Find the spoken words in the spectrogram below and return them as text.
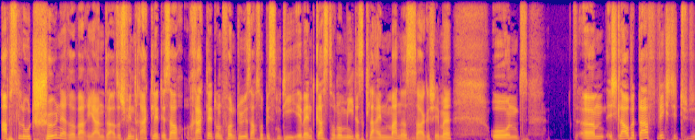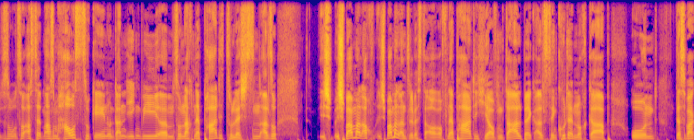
absolut schönere Variante. Also ich finde Raclette ist auch, Raclette und Fondue ist auch so ein bisschen die Eventgastronomie des kleinen Mannes, sage ich immer. Und ähm, ich glaube, da wirklich die, so, so aus, dem, aus dem Haus zu gehen und dann irgendwie ähm, so nach einer Party zu lechzen, also ich, ich war mal auch, ich war mal an Silvester auch auf einer Party hier auf dem Dahlbeck, als es den Kutter noch gab. Und das war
